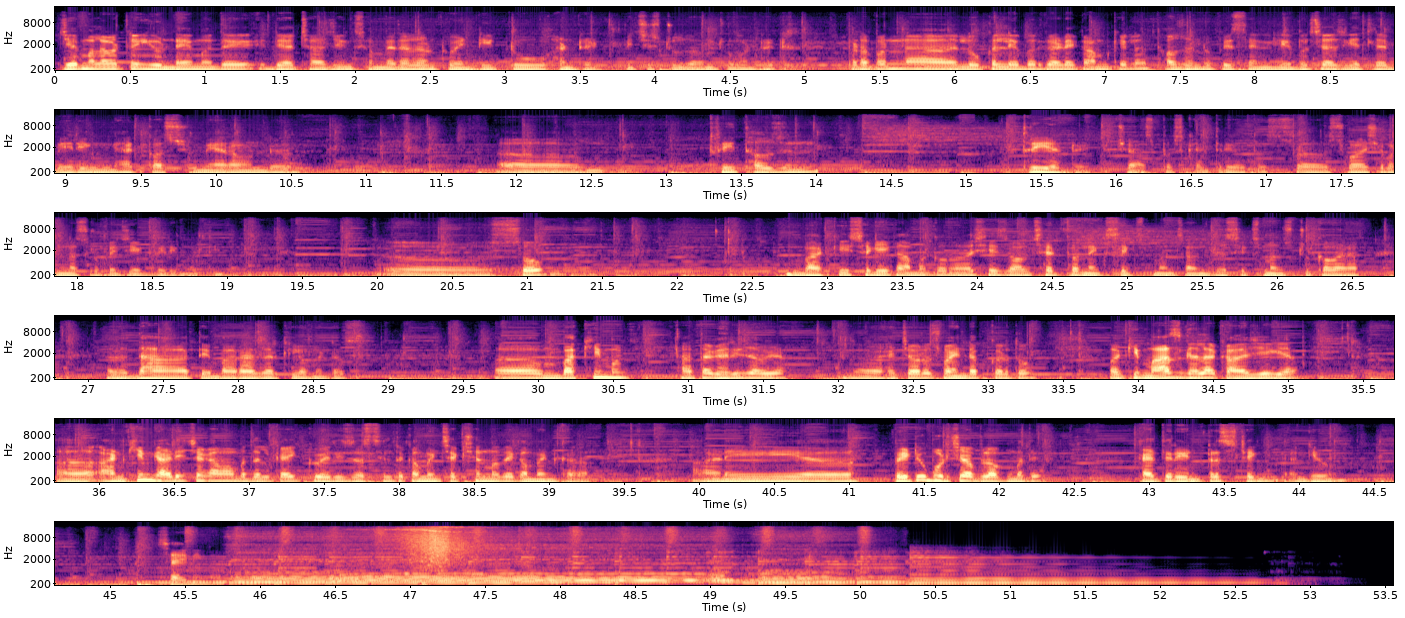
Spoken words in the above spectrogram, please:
जे मला वाटतं ह्युंडाईमध्ये they are charging somewhere around twenty two hundred which is two thousand two hundred पण आपण लोकल लेबरकडे काम केलं थाउजंड रुपीज त्यांनी लेबर चार्ज घेतले bearing had cost me around three thousand three हंड्रेडच्या आसपास काहीतरी होतं. सोळाशे पन्नास रुपयाची एक बेरिंग होती. सो बाकी सगळी कामं करून अशी is all set for next six months and six months to cover up दहा ते बारा हजार किलोमीटर्स बाकी मग आता घरी जाऊया. ह्याच्यावरच वाइंड अप करतो. बाकी मास्क घाला काळजी घ्या. आणखीन गाडीच्या कामाबद्दल काही क्वेरीज असतील तर कमेंट सेक्शनमध्ये कमेंट करा. आणि भेटू पुढच्या ब्लॉगमध्ये काहीतरी इंटरेस्टिंग घेऊन. Signing off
